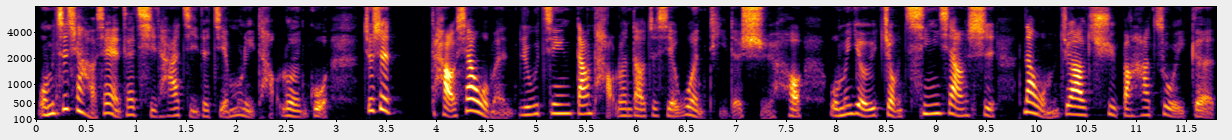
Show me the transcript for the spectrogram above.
我们之前好像也在其他集的节目里讨论过，就是。好像我们如今当讨论到这些问题的时候，我们有一种倾向是，那我们就要去帮他做一个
